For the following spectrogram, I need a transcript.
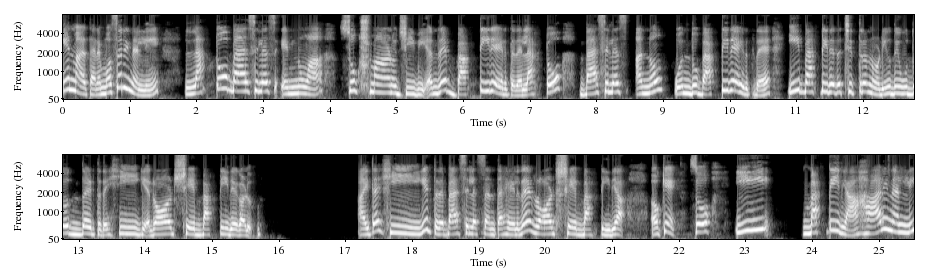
ಏನ್ ಮಾಡ್ತಾರೆ? ಮೊಸರಿನಲ್ಲಿ ಲ್ಯಾಕ್ಟೋಬ್ಯಾಸಿಲಸ್ ಎನ್ನುವ ಸೂಕ್ಷ್ಮಾಣುಜೀವಿ ಅಂದ್ರೆ ಬ್ಯಾಕ್ಟೀರಿಯಾ ಇರ್ತದೆ. ಲ್ಯಾಕ್ಟೋ ಬ್ಯಾಸಿಲಸ್ ಅನ್ನೋ ಒಂದು ಬ್ಯಾಕ್ಟೀರಿಯಾ ಇರ್ತದೆ. ಈ ಬ್ಯಾಕ್ಟೀರಿಯಾದ ಚಿತ್ರ ನೋಡಿ, ಇದು ಉದ್ದ ಇರ್ತದೆ. ಹೀಗೆ ರಾಡ್ ಶೇಪ್ ಬ್ಯಾಕ್ಟೀರಿಯಾಗಳು ಆಯ್ತಾ? ಹೀಗೆ ಇರ್ತದೆ. ಬ್ಯಾಸಿಲಸ್ ಅಂತ ಹೇಳಿದ್ರೆ rod shape bacteria okay so ಈ ಬ್ಯಾಕ್ಟೀರಿಯಾ ಹಾಲಿನಲ್ಲಿ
